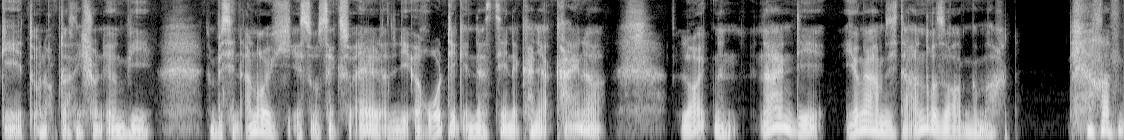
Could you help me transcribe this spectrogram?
geht und ob das nicht schon irgendwie so ein bisschen anrüchig ist, so sexuell. Also die Erotik in der Szene kann ja keiner leugnen. Nein, die Jünger haben sich da andere Sorgen gemacht. Die haben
